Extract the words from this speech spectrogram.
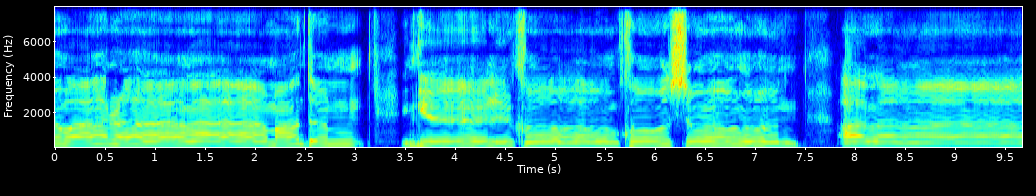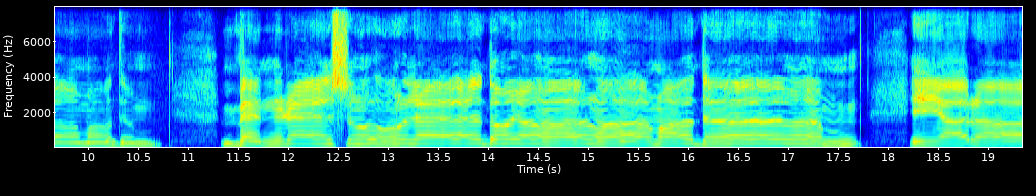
varamadım Gül kokusun alamadım. Ben Resul'e doyamadım. Yaralıyım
